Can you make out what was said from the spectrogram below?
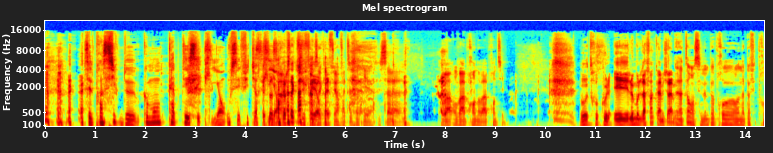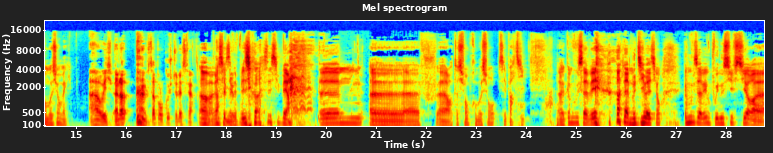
c'est le principe de comment capter ses clients ou ses futurs clients. C'est comme ça que tu fais, en fait. en fait. C'est ça qui est. C'est ça. On, va, on, va, apprendre, on va apprendre, Sim. Bon, trop cool. Et le mot de la fin, quand même, Jérémy. Attends, c'est même pas pro... on n'a pas fait de promotion, mec. Ah oui, alors ça pour le coup je te laisse faire. Ah bah merci, ça fait plaisir, c'est super. euh, euh, alors attention, promotion, c'est parti. Euh, comme vous savez, la motivation, comme vous savez, vous pouvez nous suivre sur euh,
